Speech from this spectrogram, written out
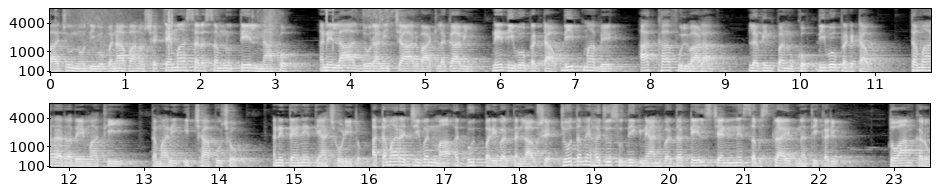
બાજુનો દીવો બનાવવાનો છે. તેમાં સરસમનું તેલ નાખો અને લાલ દોરાની ચાર વાટ લગાવી ને દીવો પ્રગટાવો. દીપમાં બે આખા ફૂલવાળા લવિન પણ મૂકો, દીવો પ્રગટાવો. તમારા હૃદયમાંથી તમારી ઈચ્છા પૂછો અને તેને ત્યાં છોડી દો. આ તમારા જીવનમાં અદ્ભુત પરિવર્તન લાવશે. જો તમે હજુ સુધી જ્ઞાનવર્ધક ટેલ્સ ચેનલને સબસ્ક્રાઇબ નથી કર્યું, તો આમ કરો,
